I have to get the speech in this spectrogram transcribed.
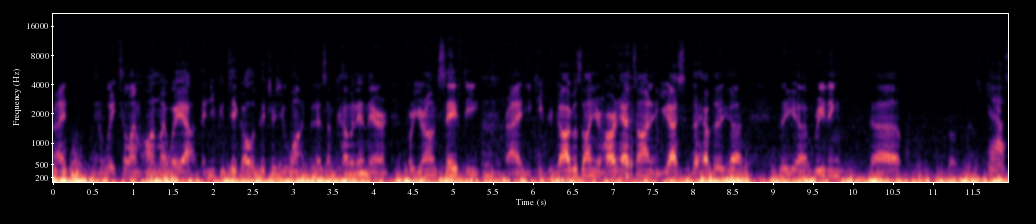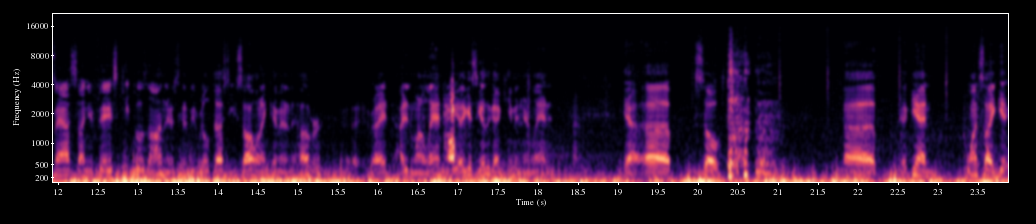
right? And wait till I'm on my way out. Then you can take all the pictures you want. But as I'm coming in there for your own safety, right? You keep your goggles on, your hard hats on, and you guys have the uh, the uh, breathing uh, masks on your face. Keep those on there. It's going to be real dusty. You saw when I came in the hover, right? I didn't want to land here. I guess the other guy came in here and landed. Yeah. Uh, so uh, again, once I get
